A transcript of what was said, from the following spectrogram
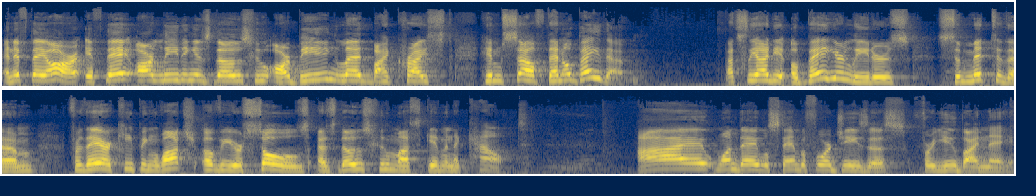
And if they are, if they are leading as those who are being led by Christ Himself, then obey them. That's the idea. Obey your leaders, submit to them, for they are keeping watch over your souls as those who must give an account. I one day will stand before Jesus for you by name.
